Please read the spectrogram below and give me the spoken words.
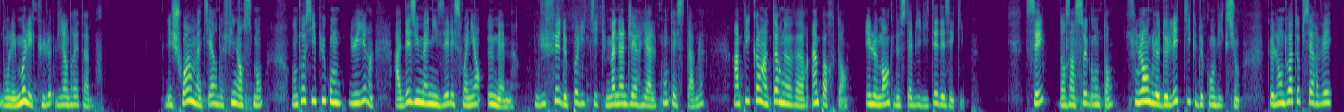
dont les molécules viendraient à bout. Les choix en matière de financement ont aussi pu conduire à déshumaniser les soignants eux-mêmes, du fait de politiques managériales contestables, impliquant un turnover important et le manque de stabilité des équipes. C'est, dans un second temps, sous l'angle de l'éthique de conviction, que l'on doit observer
